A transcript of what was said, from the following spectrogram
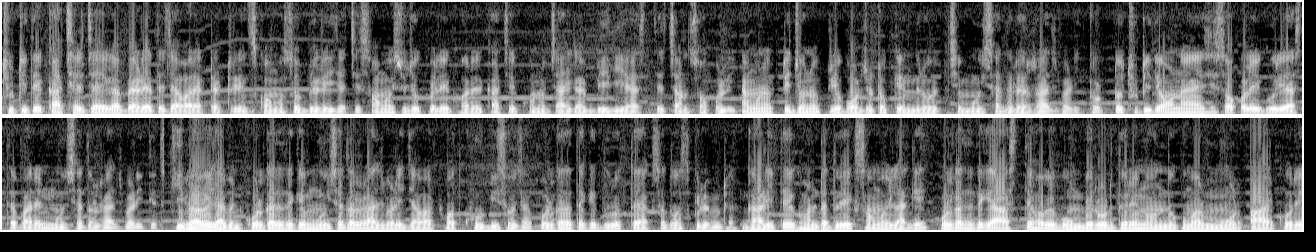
ছুটিতে কাছের জায়গা বেড়াতে যাওয়ার একটা ট্রেন্স ক্রমশ বেড়েই যাচ্ছে। সময় সুযোগ পেলে ঘরের কাছে কোনো জায়গায় বেরিয়ে আসতে চান সকলেই। এমন একটি জনপ্রিয় পর্যটক কেন্দ্র হচ্ছে মহিষাদলের রাজবাড়ি। ছোট্ট ছুটিতে অনায়াসে সকলেই ঘুরে আসতে পারেন মহিষাদল রাজবাড়িতে। কীভাবে যাবেন? কলকাতা থেকে মহিষাদল রাজবাড়ি যাওয়ার পথ খুবই সোজা। কলকাতা থেকে দূরত্ব একশো দশ কিলোমিটার। গাড়িতে ঘণ্টা দুয়েক সময় লাগে। কলকাতা থেকে আসতে হবে বোম্বে রোড ধরে নন্দকুমার মোড় পার করে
